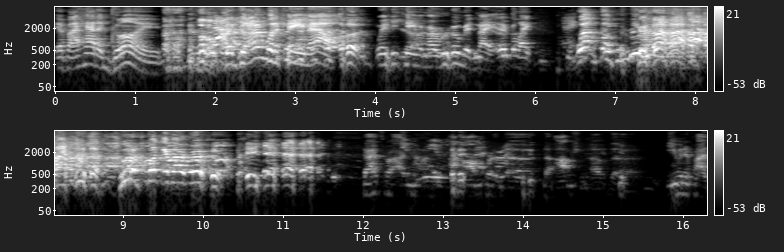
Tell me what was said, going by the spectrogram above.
if I had a gun, the gun would have came out when he came in my room at night. It'd be like, what the? Fuck? Who the fuck in my room? yeah. That's why I In kind real offer the, the option of the even if I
